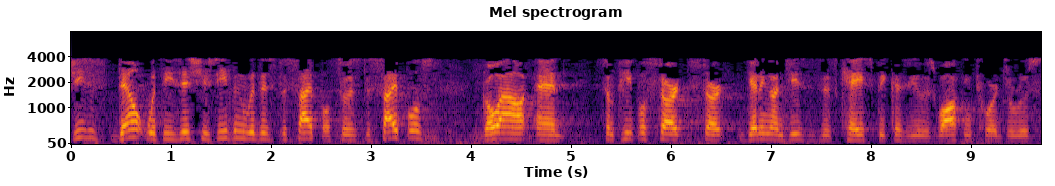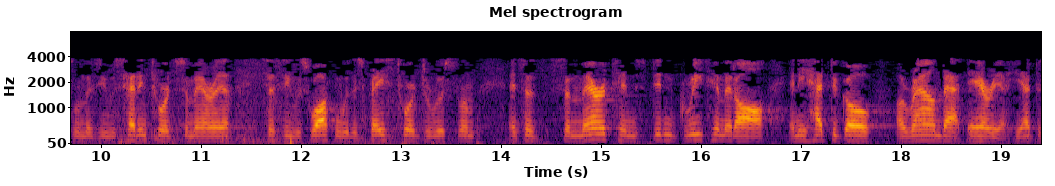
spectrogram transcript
Jesus dealt with these issues even with his disciples. So his disciples go out and some people start start getting on Jesus' case because he was walking toward Jerusalem as he was heading toward Samaria. It says he was walking with his face toward Jerusalem, and so Samaritans didn't greet him at all, and he had to go around that area. He had to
